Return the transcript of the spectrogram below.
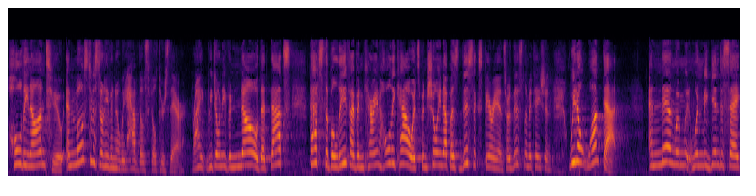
holding on to. And most of us don't even know we have those filters there, right? We don't even know that that's, that's the belief I've been carrying. Holy cow, it's been showing up as this experience or this limitation. We don't want that. And then when we, when we begin to say,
